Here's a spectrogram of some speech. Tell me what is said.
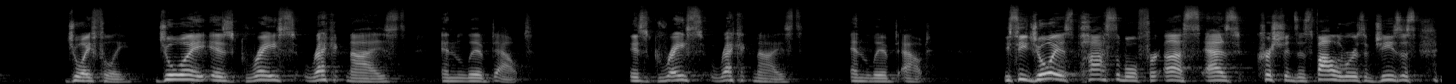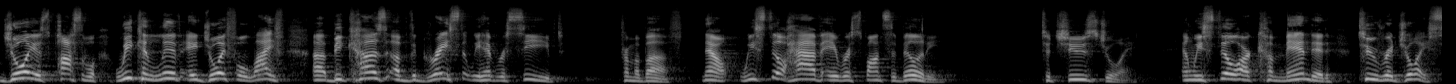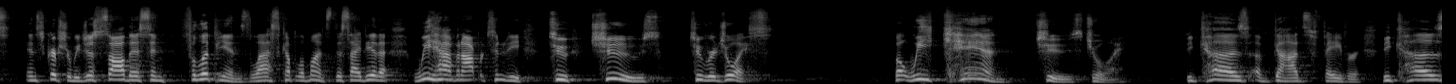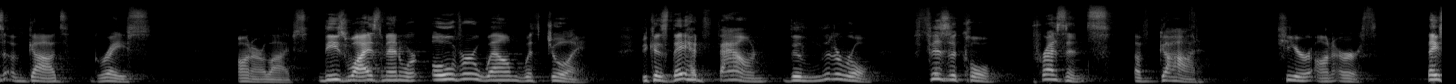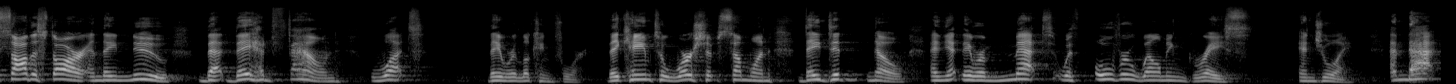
joyfully. Joy is grace recognized and lived out is grace recognized and lived out. You see, joy is possible for us as Christians, as followers of Jesus. Joy is possible. We can live a joyful life uh, because of the grace that we have received from above. Now, we still have a responsibility to choose joy, and we still are commanded to rejoice in Scripture. We just saw this in Philippians the last couple of months this idea that we have an opportunity to choose to rejoice. But we can choose joy because of God's favor, because of God's grace on our lives. These wise men were overwhelmed with joy because they had found the literal, physical presence of God here on earth. They saw the star and they knew that they had found what they were looking for. They came to worship someone they didn't know, and yet they were met with overwhelming grace and joy. And that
